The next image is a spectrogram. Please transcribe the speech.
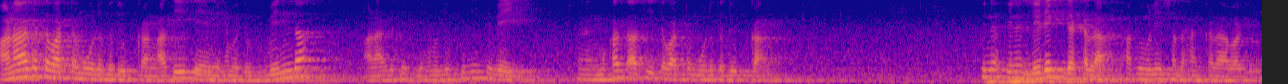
අනාගත වට මූලක දුක්ඛං අතීතයේ මෙහෙම දුක් විඳා අනාගතෙත් මෙහෙම දුක් විඳින්න වෙයි. එහෙනම් මොකක්ද අතීත වට මූලක දුක්ඛං? පින පින ලෙඩෙක් දැකලා අපි මුලින් සඳහන් කළා වගේ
